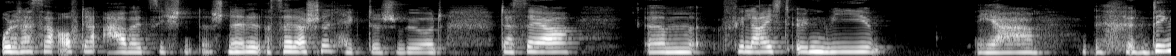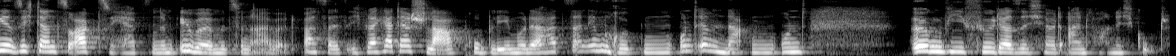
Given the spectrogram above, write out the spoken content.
Oder dass er auf der Arbeit sich schnell, dass er da schnell hektisch wird, dass er ähm, vielleicht irgendwie, ja, Dinge sich dann zu arg zu Herzen nimmt, überemotional wird. Was weiß ich, vielleicht hat er Schlafprobleme oder hat es dann im Rücken und im Nacken und irgendwie fühlt er sich halt einfach nicht gut.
